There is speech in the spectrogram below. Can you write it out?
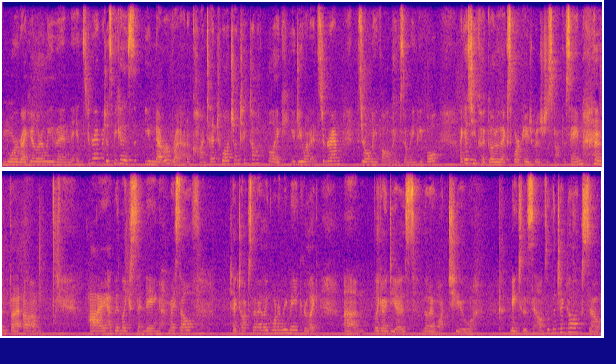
more regularly than Instagram just because you never run out of content to watch on TikTok but like you do on Instagram because you're only following so many people I guess you could go to the explore page, but it's just not the same. but um, I have been like sending myself TikToks that I like want to remake or like um, like ideas that I want to make to the sounds of the TikToks. So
